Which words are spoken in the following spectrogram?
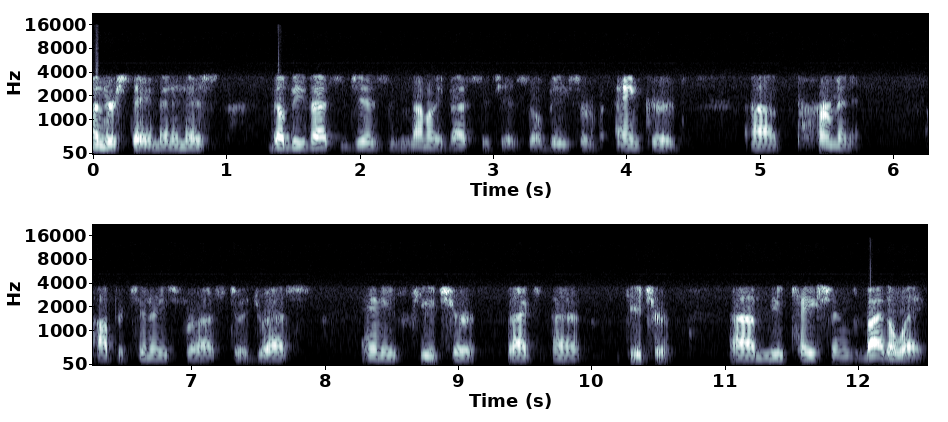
understatement. And there's there'll be vestiges, and not only vestiges, there'll be sort of anchored, uh, permanent opportunities for us to address any future uh, future uh, mutations. By the way,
